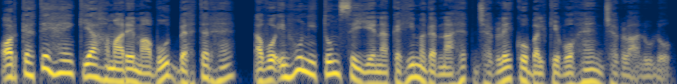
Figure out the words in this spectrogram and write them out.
اور کہتے ہیں، کیا ہمارے معبود بہتر ہیں؟ اب وہ انہوں نے تم سے یہ نہ کہی مگر ناحق جھگڑے کو بلکہ وہ ہیں جھگڑالو لوگ.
